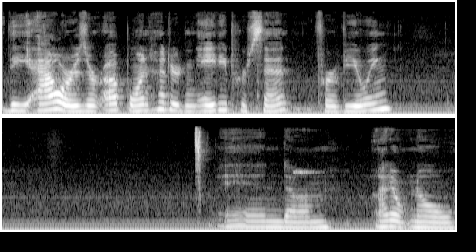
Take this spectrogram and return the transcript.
the hours are up 180% for viewing. And um, I don't know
